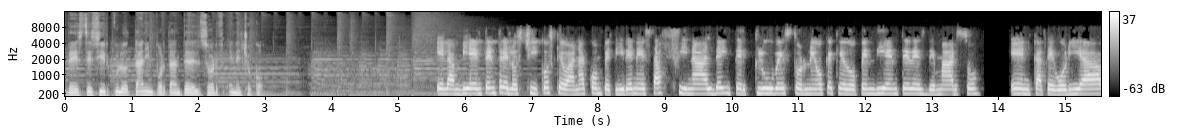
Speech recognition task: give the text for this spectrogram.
de este círculo tan importante del surf en el Chocó el ambiente entre los chicos que van a competir en esta final de interclubes, torneo que quedó pendiente desde marzo en categoría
